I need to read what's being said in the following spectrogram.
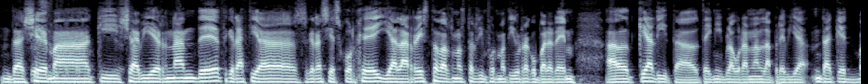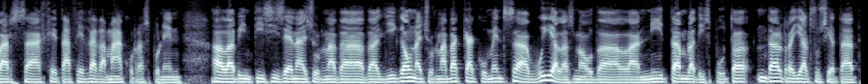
Deixem aquí Xavi Hernández, gràcies, gràcies Jorge, i a la resta dels nostres informatius recuperarem el que ha dit el tècnic blaugrana en la prèvia d'aquest Barça-Getafe de demà, corresponent a la 26a jornada de Lliga, una jornada que comença avui a les 9 de la nit amb la disputa del Reial Societat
